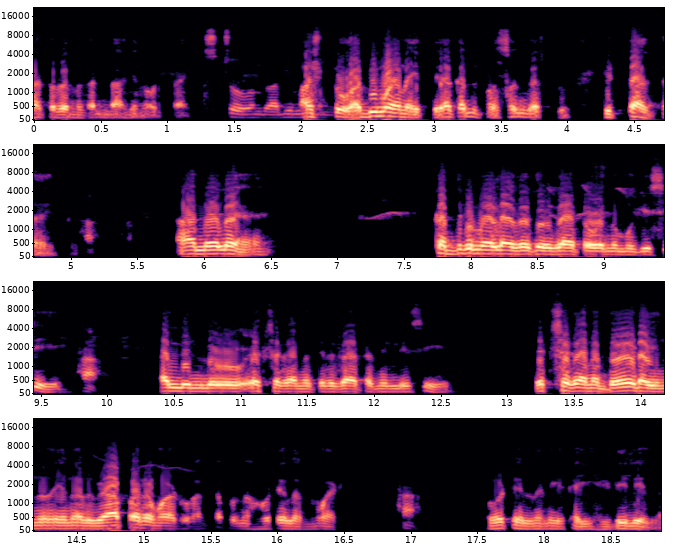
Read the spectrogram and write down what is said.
ನಟರನ್ನು ಕಂಡಾಗೆ ನೋಡ್ತಾ ಇತ್ತು. ಅಷ್ಟು ಒಂದು ಅಭಿಮಾನ. ಅಷ್ಟು ಅಭಿಮಾನ ಇತ್ತು. ಯಾಕಂದ್ರೆ ಪ್ರಸಂಗ ಅಷ್ಟು ಹಿಟ್ ಆಗ್ತಾ ಇತ್ತು. ಆಮೇಲೆ ಕದ್ರಿ ಮೇಳದ ತಿರುಗಾಟವನ್ನು ಮುಗಿಸಿ ಅಲ್ಲಿಂದ ಯಕ್ಷಗಾನ ತಿರುಗಾಟ ನಿಲ್ಲಿಸಿ ಯಕ್ಷಗಾನ ಬೇಡ ಇನ್ನು ಏನಾದ್ರು ವ್ಯಾಪಾರ ಮಾಡುವ ಅಂತ ಪುನಃ ಹೋಟೆಲ್ ಅನ್ನು ಮಾಡಿದೆ. ಹೋಟೆಲ್ ನನಗೆ ಕೈ ಹಿಡಿಲಿಲ್ಲ.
